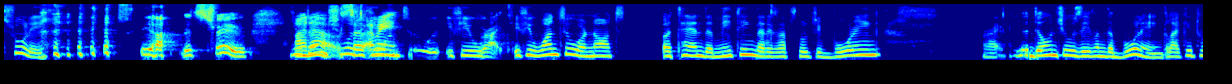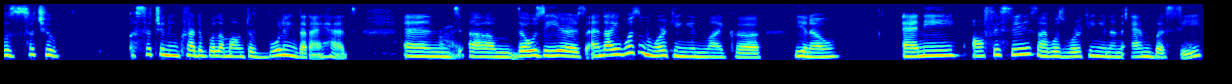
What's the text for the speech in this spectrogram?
truly yeah it's true. You I don't know. So, I mean- to if you right. if you want to or not attend a meeting that is absolutely boring. Right. You don't choose even the bullying. Like it was such a such an incredible amount of bullying that i had. And um, those years and i wasn't working in like a you know any offices. I was working in an embassy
